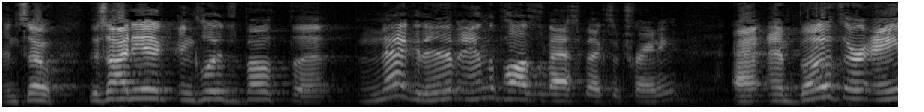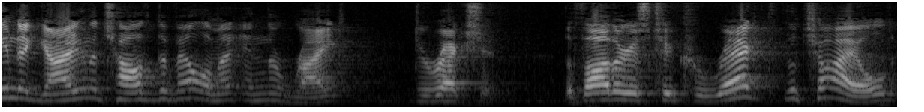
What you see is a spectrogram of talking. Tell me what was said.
And so, this idea includes both the negative and the positive aspects of training, and both are aimed at guiding the child's development in the right direction. The father is to correct the child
